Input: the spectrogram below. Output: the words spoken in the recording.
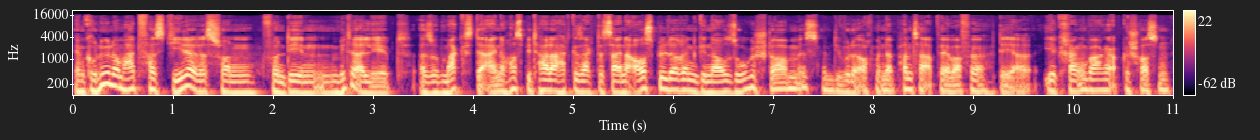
Im Grunde genommen hat fast jeder das schon von denen miterlebt. Also Max, der eine Hospitaler, hat gesagt, dass seine Ausbilderin genau so gestorben ist. Die wurde auch mit einer Panzerabwehrwaffe der ihr Krankenwagen abgeschossen.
